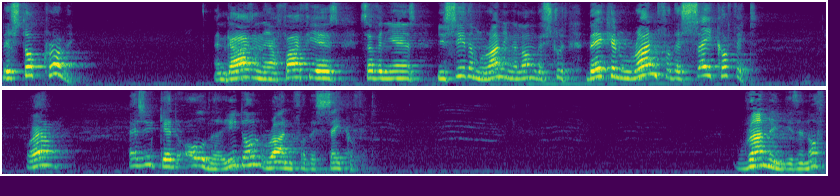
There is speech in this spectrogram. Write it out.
they stop crawling. And guys, in their five years, seven years, you see them running along the street. They can run for the sake of it. Well, as you get older, you don't run for the sake of it. running is an off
